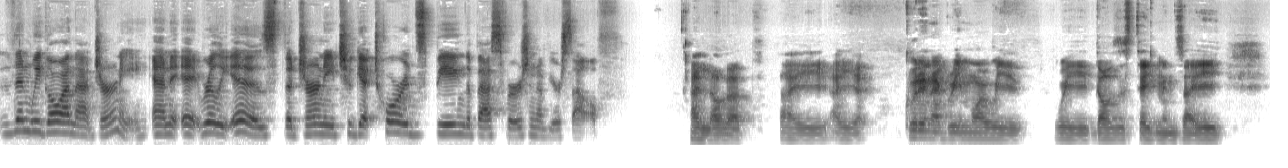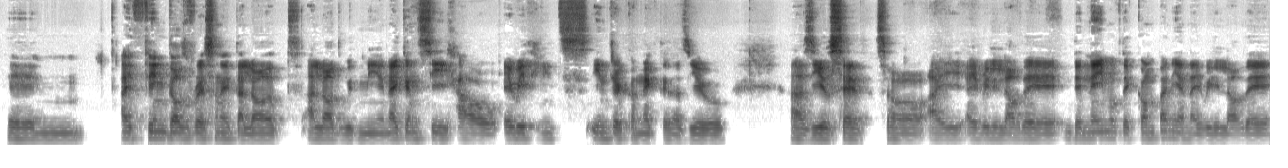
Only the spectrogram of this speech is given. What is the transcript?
then we go on that journey. And it really is the journey to get towards being the best version of yourself. I love that. I i couldn't agree more with with those statements. I um, i think those resonate a lot a lot with me. And i can see how everything's interconnected as you as you said. So i i really love the the name of the company and i really love the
